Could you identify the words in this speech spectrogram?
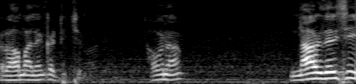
రామాలయం కట్టించాడు. అవునా? నాకు తెలిసి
